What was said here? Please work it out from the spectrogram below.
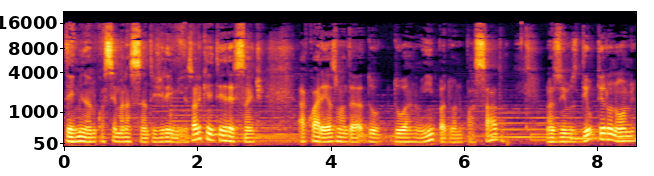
terminando com a Semana Santa de Jeremias. Olha que interessante, a quaresma da, do, do ano ímpar, do ano passado, nós vimos Deuteronômio,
